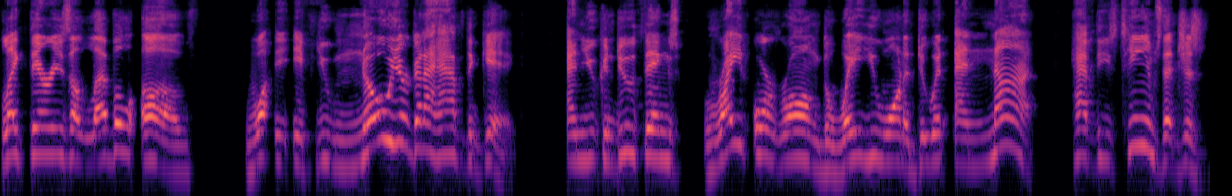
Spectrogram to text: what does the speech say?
Like there is a level of what if you know you're going to have the gig and you can do things right or wrong the way you want to do it and not have these teams that just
